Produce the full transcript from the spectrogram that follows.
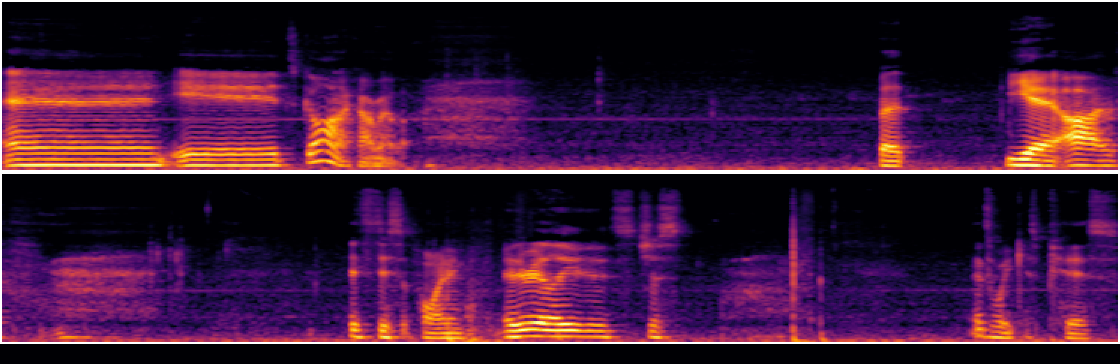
and it's gone. I can't remember. But yeah, I. It's disappointing. It really. It's just. It's weak as piss.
